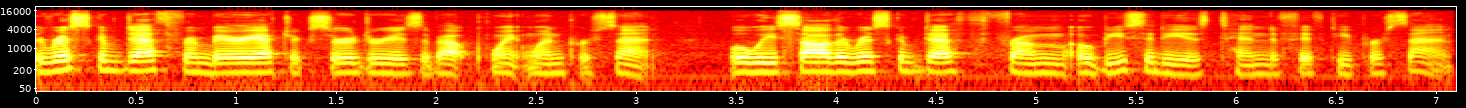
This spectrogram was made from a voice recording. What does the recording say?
The risk of death from bariatric surgery is about 0.1%. Well, we saw the risk of death from obesity is 10 to 50%.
